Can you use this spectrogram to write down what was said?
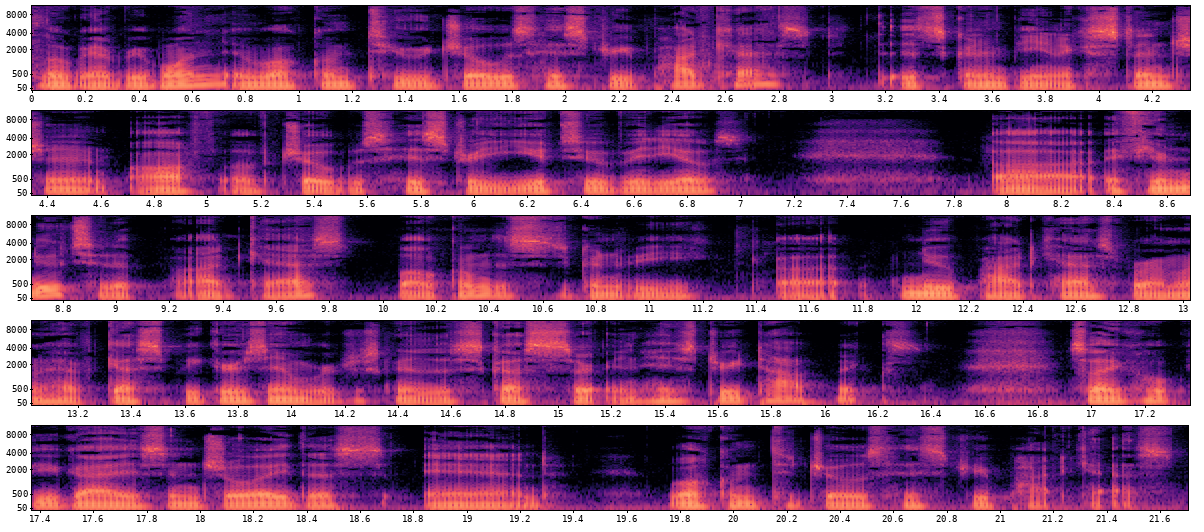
Hello, everyone, and welcome to Joe's History Podcast. It's going to be an extension off of Joe's History YouTube videos. Uh, if you're new to the podcast, welcome. This is going to be a new podcast where I'm going to have guest speakers in. We're just going to discuss certain history topics. So I hope you guys enjoy this, and welcome to Joe's History Podcast.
